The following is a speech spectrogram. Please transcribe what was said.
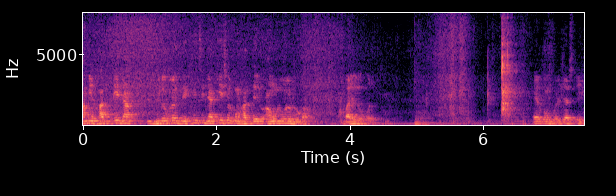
আমি হাত দিয়ে ভিডিওগুলো দেখেছি জাঁকিয়েছি সেরকম হাত দিয়ে আঙুলগুলো ঢোকাও বালির ওপরে এরকম করে জাস্ট এই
